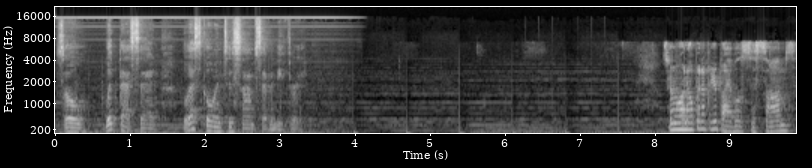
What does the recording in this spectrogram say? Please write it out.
So with that said, Let's go into Psalm 73. So, everyone, open up your Bibles to Psalms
